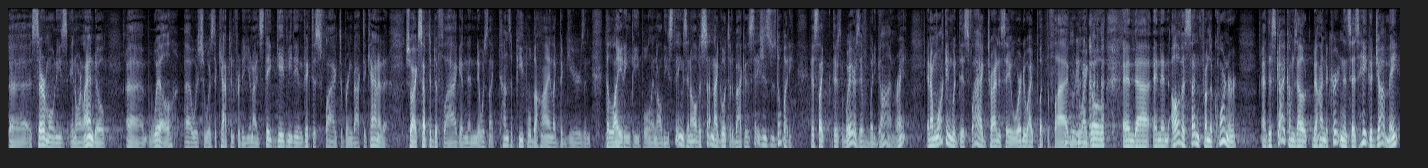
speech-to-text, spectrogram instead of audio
uh, ceremonies in Orlando, uh, Will, uh, which was the captain for the United States, gave me the Invictus flag to bring back to Canada. So I accepted the flag, and then there was like tons of people behind, like the gears and the lighting people and all these things. And all of a sudden, I go to the back of the stage, and there's nobody. It's like, there's, where's everybody gone, right? And I'm walking with this flag, trying to say, where do I put the flag? Where do I go? and uh, and then all of a sudden, from the corner, uh, this guy comes out behind the curtain and says, "Hey, good job, mate."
